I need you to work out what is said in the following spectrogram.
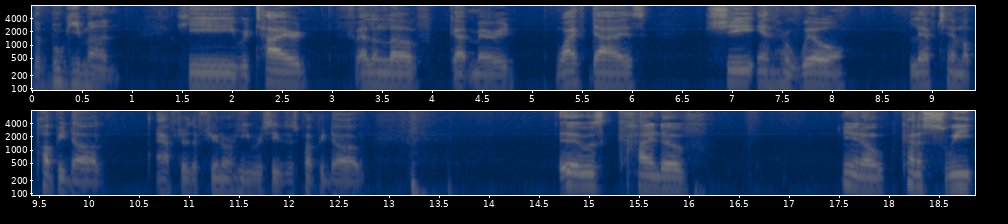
the boogeyman. He retired, fell in love, got married, wife dies. She, in her will, left him a puppy dog. After the funeral, he receives his puppy dog. It was kind of you know, kind of sweet.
